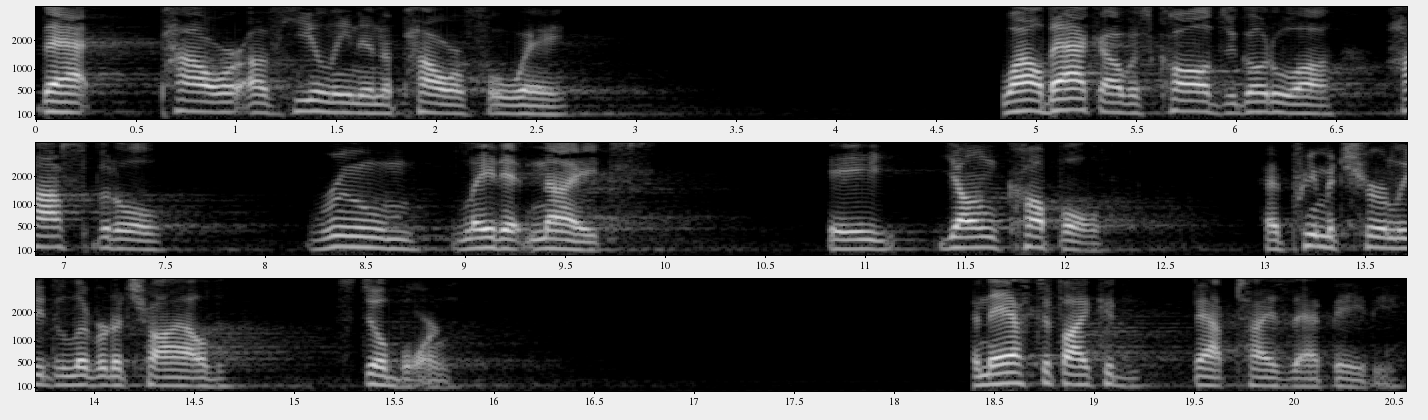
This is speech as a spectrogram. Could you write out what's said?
that power of healing in a powerful way. A while back, I was called to go to a hospital room late at night. A young couple had prematurely delivered a child, stillborn. And they asked if I could baptize that baby.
